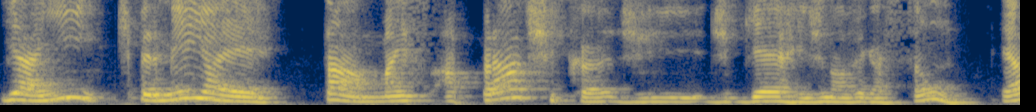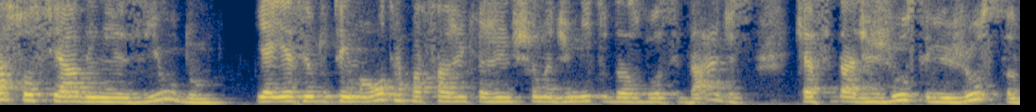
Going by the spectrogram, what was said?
E aí, que permeia é Tá, mas a prática de, de guerra e de navegação é associada em Exildo, e aí Exildo tem uma outra passagem que a gente chama de mito das duas cidades, que é a cidade justa e injusta.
